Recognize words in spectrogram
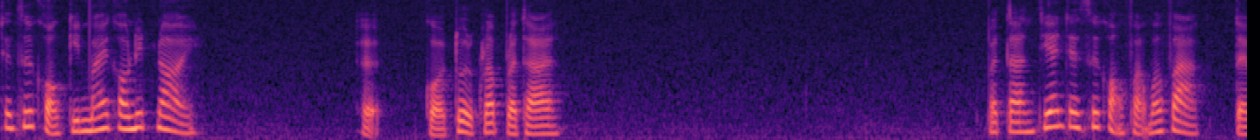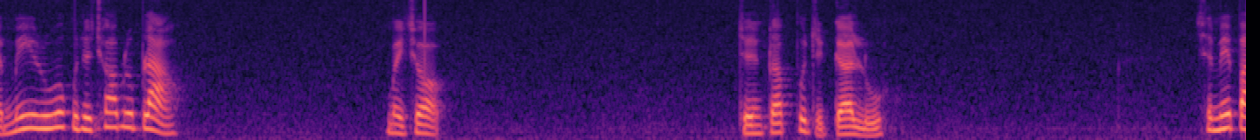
ฉันซื้อของกินมาให้เขานิดหน่อย เออขอโทษครับประธาน ประธานเจี้ยงฉันซื้อของฝากมาฝาก แต่ไม่รู้ว่าคุณจะชอบหรือเปล่า ไม่ชอบเชิญครับผู้จัดการหรูฉันไม่ไป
